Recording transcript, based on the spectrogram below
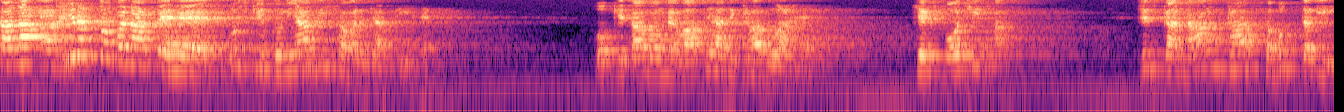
تعالیٰ آخرت تو بناتے ہیں، اس کی دنیا بھی سور جاتی ہے۔ وہ کتابوں میں واقعہ لکھا ہوا ہے کہ ایک فوجی تھا، جس کا نام تھا سبک تگی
